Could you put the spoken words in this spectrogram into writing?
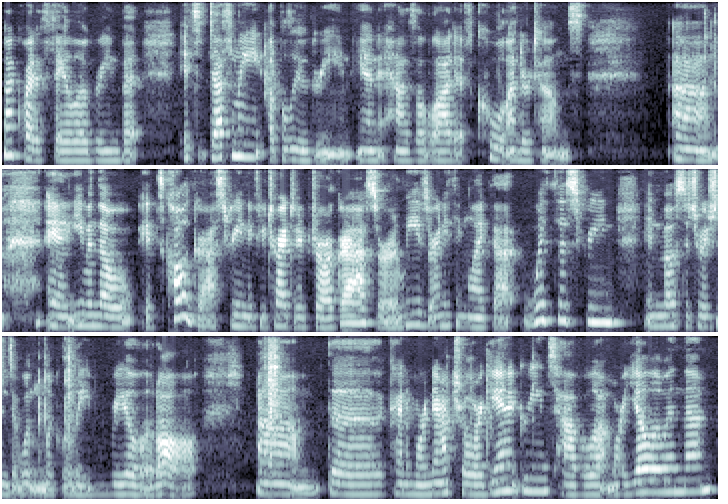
not quite a phthalo green, but it's definitely a blue green and it has a lot of cool undertones. Um, and even though it's called grass green, if you tried to draw grass or leaves or anything like that with this green, in most situations it wouldn't look really real at all. Um, the kind of more natural organic greens have a lot more yellow in them.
